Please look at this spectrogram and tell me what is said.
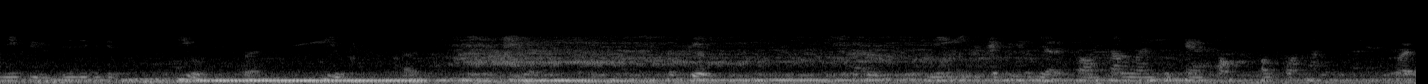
need to we need to someone who can com- comfort us. Right.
